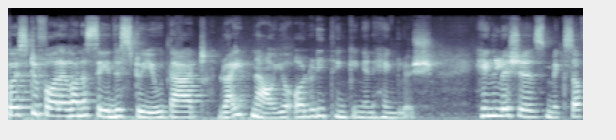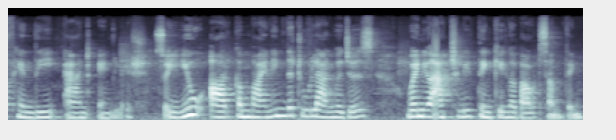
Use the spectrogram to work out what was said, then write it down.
First of all i want to say this to you that right now you're already thinking in english. English is mix of hindi and english. So you are combining the two languages when you're actually thinking about something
